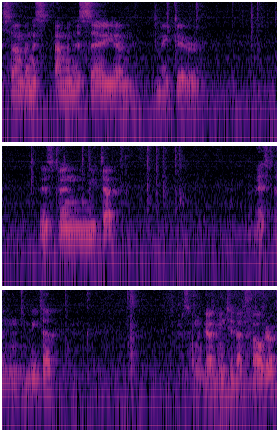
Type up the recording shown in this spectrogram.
So I'm gonna, I'm gonna say um, mkdir Lisbon meetup. Lisbon meetup. So I'm gonna go into that folder.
